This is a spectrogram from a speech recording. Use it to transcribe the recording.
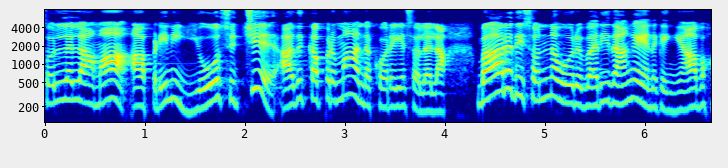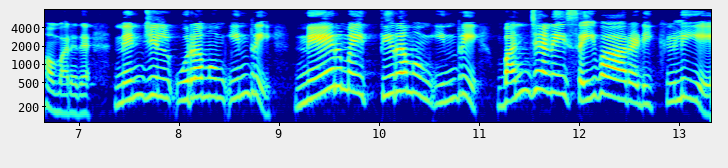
சொல்லலாமா? அப்படின்னு யோசிச்சு அதுக்கப்புறமா அந்த குறைய சொல்லலாம். பாரதி சொன்ன ஒரு வரி தாங்க எனக்கு ஞாபகம் வருது. நெஞ்சில் உரமும் இன்றி நேர்மை திறமும் இன்றி வஞ்சனை செய்வாரடி கிளியே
